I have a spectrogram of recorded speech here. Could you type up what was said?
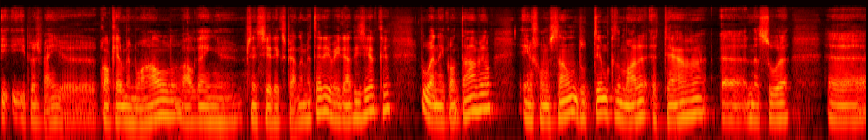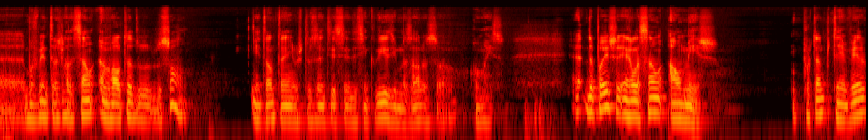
e, e pois bem, eh, qualquer manual, alguém eh, sem ser expert na matéria, irá dizer que o ano é contável em função do tempo que demora a Terra na sua uh, movimento de translação à volta do, do, Sol. Então tem os 365 dias e umas horas, ou como é isso. Uh, depois, em relação ao mês, portanto, tem a ver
